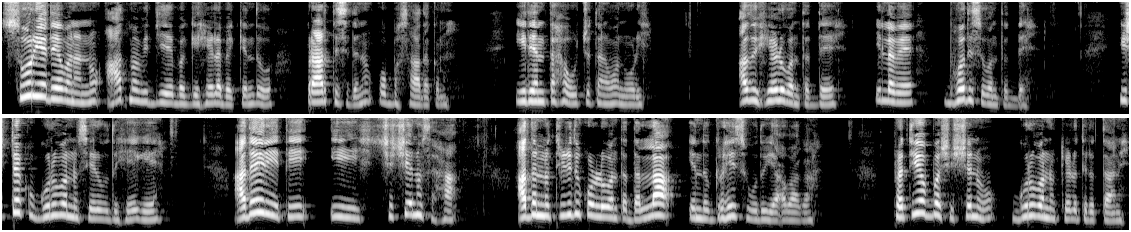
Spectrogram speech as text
ಸೂರ್ಯದೇವನನ್ನು ಆತ್ಮವಿದ್ಯೆಯ ಬಗ್ಗೆ ಹೇಳಬೇಕೆಂದು ಪ್ರಾರ್ಥಿಸಿದನು ಒಬ್ಬ ಸಾಧಕನು. ಇದೆಂತಹ ಹುಚ್ಚುತನವೋ ನೋಡಿ. ಅದು ಹೇಳುವಂಥದ್ದೇ, ಇಲ್ಲವೇ ಬೋಧಿಸುವಂಥದ್ದೇ. ಇಷ್ಟಕ್ಕೂ ಗುರುವನ್ನು ಸೇರುವುದು ಹೇಗೆ? ಅದೇ ರೀತಿ ಈ ಶಿಷ್ಯನು ಸಹ ಅದನ್ನು ತಿಳಿದುಕೊಳ್ಳುವಂಥದ್ದಲ್ಲ ಎಂದು ಗ್ರಹಿಸುವುದು ಯಾವಾಗ? ಪ್ರತಿಯೊಬ್ಬ ಶಿಷ್ಯನು ಗುರುವನ್ನು ಕೇಳುತ್ತಿರುತ್ತಾನೆ.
